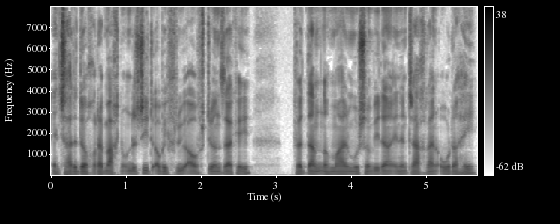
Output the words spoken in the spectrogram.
entscheidet doch oder macht einen Unterschied, ob ich früh aufstehe und sage, hey, verdammt nochmal, muss schon wieder in den Tag rein oder hey,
